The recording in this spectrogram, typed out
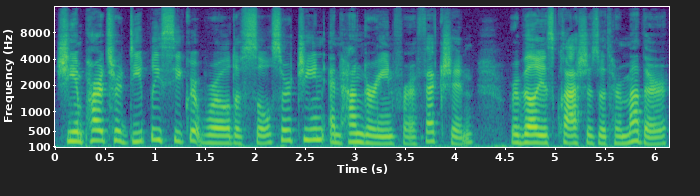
She imparts her deeply secret world of soul searching and hungering for affection, rebellious clashes with her mother,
